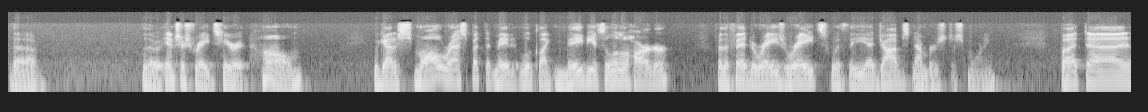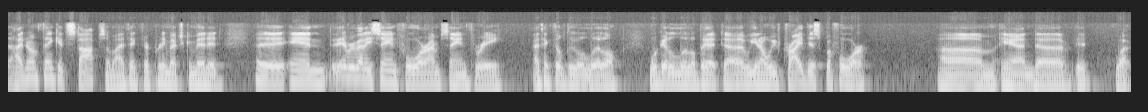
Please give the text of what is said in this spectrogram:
the the interest rates here at home. We got a small respite that made it look like maybe it's a little harder for the Fed to raise rates with the uh, jobs numbers this morning. But uh, I don't think it stops them. I think they're pretty much committed. Uh, and everybody's saying four. I'm saying three. I think they'll do a little. We'll get a little bit. Uh, you know, we've tried this before. Um, and uh, it, what,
